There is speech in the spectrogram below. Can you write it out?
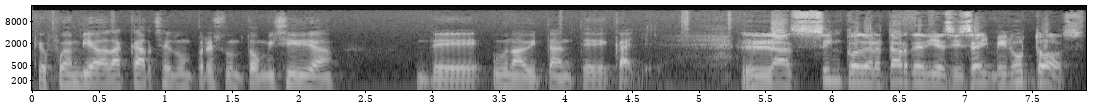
que fue enviado a la cárcel un presunto homicida de un habitante de calle. Las 5 de la tarde, 16 minutos.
